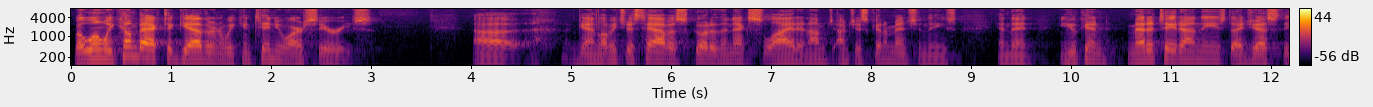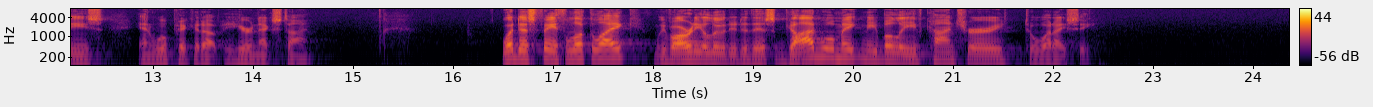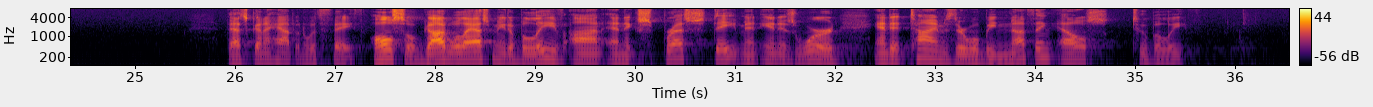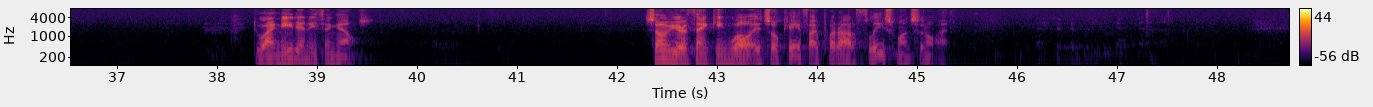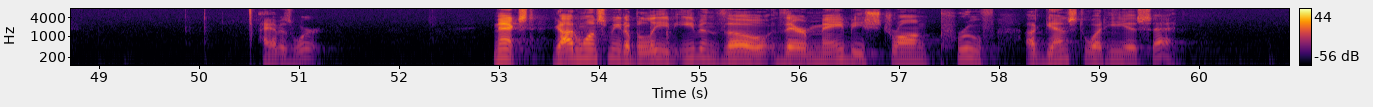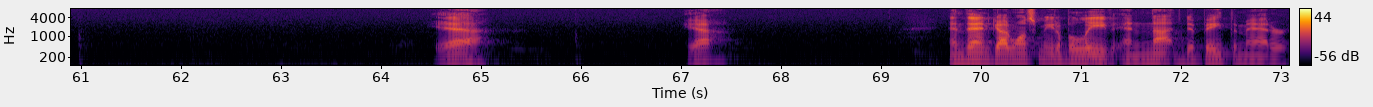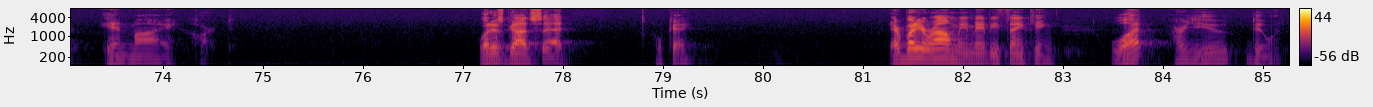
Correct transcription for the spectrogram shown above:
But when we come back together and we continue our series, uh, again, let me just have us go to the next slide, and I'm, I'm just going to mention these, and then you can meditate on these, digest these, and we'll pick it up here next time. What does faith look like? We've already alluded to this. God will make me believe contrary to what I see. That's going to happen with faith. Also, God will ask me to believe on an express statement in His Word, and at times there will be nothing else to believe. Do I need anything else? Some of you are thinking, well, it's okay if I put out a fleece once in a while. I have His Word. Next, God wants me to believe even though there may be strong proof against what He has said. Yeah. Yeah. And then God wants me to believe and not debate the matter in my heart. What has God said? Okay. Everybody around me may be thinking, What are you doing?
